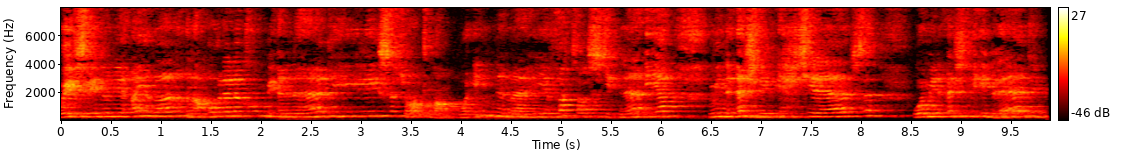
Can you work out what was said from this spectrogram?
ويسعدني أيضا أن أقول لكم بأن هذه ليست عطلة وإنما هي فترة استثنائية من أجل الاحتراز ومن أجل إبعاد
